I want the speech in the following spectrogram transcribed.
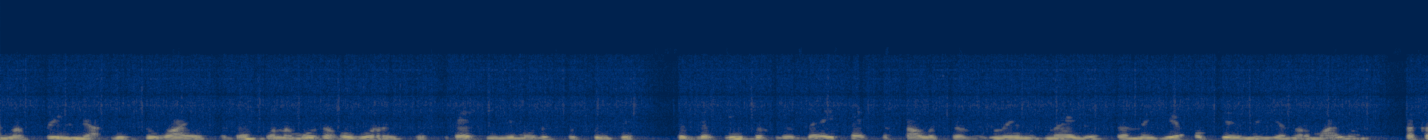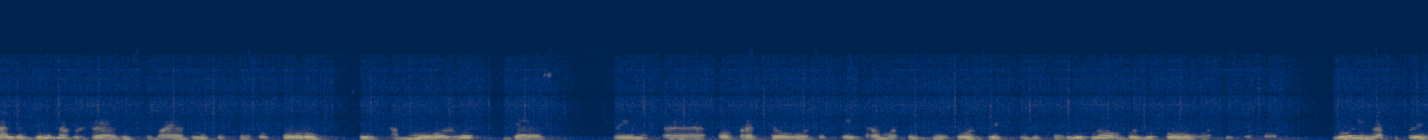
насилля відчуває, що десь вона може говорити, десь її можуть почути, що для інших людей те, що сталося з ним, з нею, це не є окей, не є нормально. Така людина вже відчуває внутрішню опору, що я можу десь з цим опрацьовувати цей травматичний досвід і відповідно виліковувати його. Ну і над цим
